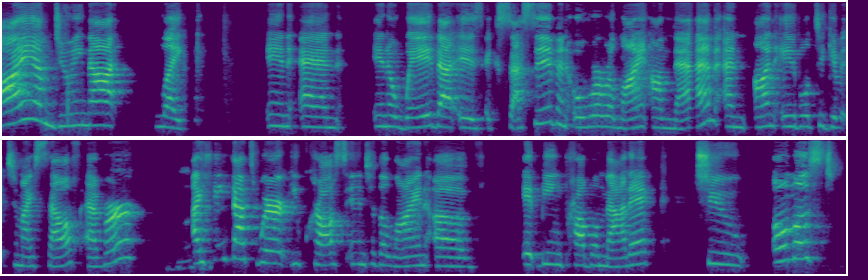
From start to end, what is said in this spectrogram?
i am doing that like in an in a way that is excessive and over reliant on them and unable to give it to myself ever mm-hmm. i think that's where you cross into the line of it being problematic to almost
